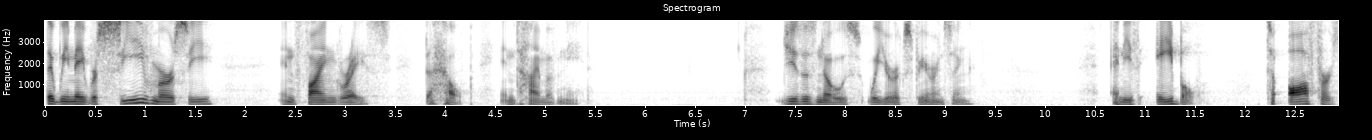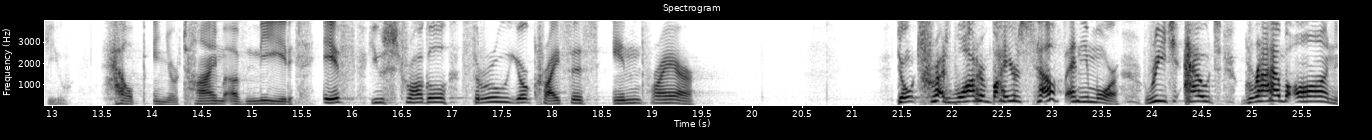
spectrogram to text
that we may receive mercy and find grace to help in time of need. Jesus knows what you're experiencing, and he's able to offer you help in your time of need if you struggle through your crisis in prayer. Don't tread water by yourself anymore. Reach out, grab on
